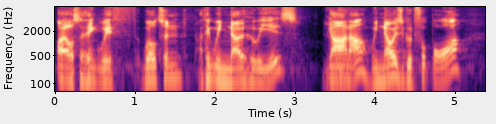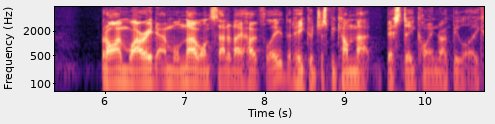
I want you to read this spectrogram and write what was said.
I also think with Wilton, I think we know who he is. Garner, we know he's a good footballer, but I'm worried, and we'll know on Saturday, hopefully, that he could just become that best decoy in rugby league.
